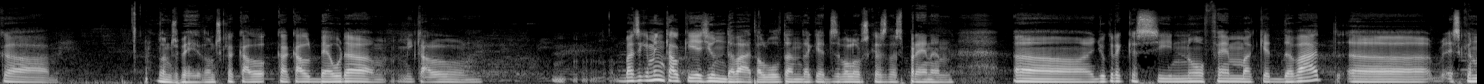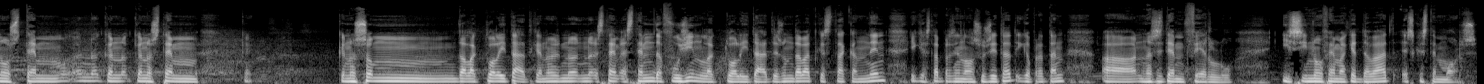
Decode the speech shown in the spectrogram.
que doncs bé, doncs que cal, que cal veure i cal bàsicament cal que hi hagi un debat al voltant d'aquests valors que es desprenen. Uh, jo crec que si no fem aquest debat uh, és que no estem que no, que no estem que, no som de l'actualitat, que no, no, no estem, estem defugint l'actualitat. És un debat que està candent i que està present a la societat i que, per tant, uh, necessitem fer-lo. I si no fem aquest debat és que estem morts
